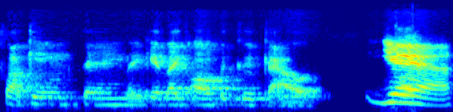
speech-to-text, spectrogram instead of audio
plucking thing. They get like all the gook out Yeah.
